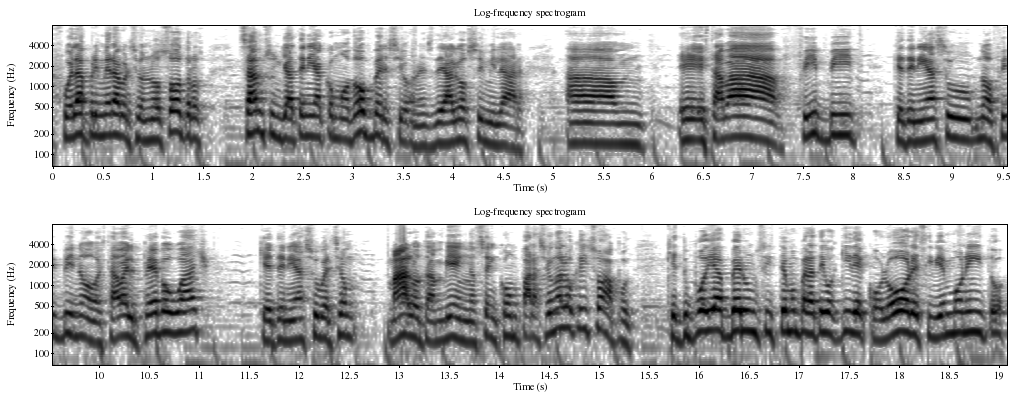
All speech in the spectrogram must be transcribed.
fue la primera versión. Los otros Samsung ya tenía como dos versiones de algo similar. Eh, estaba Fitbit, que tenía su... No, Fitbit no, estaba el Pebble Watch, que tenía su versión malo también. O sea, en comparación a lo que hizo Apple, que tú podías ver un sistema operativo aquí de colores y bien bonito,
